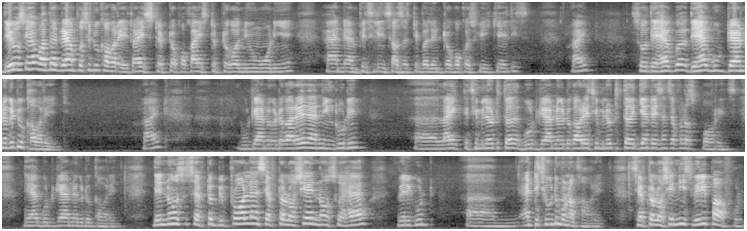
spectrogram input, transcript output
They also have other gram-positive coverage, right? Streptococci, Streptococcus pneumoniae, and ampicillin susceptible Enterococcus faecalis, right? So they have they have good gram-negative coverage, right? Good gram-negative coverage, and including uh, like similar to the good gram-negative coverage, similar to third generation cephalosporins. They have good gram-negative coverage. Then also ceftobiprole and ceftolozane also have very good um, anti-pseudomonas coverage. Ceftolozane is very powerful.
